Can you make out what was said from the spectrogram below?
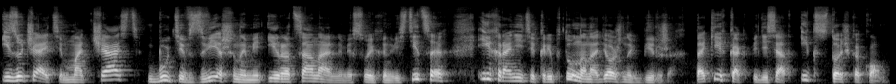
Изучайте матчасть, будьте взвешенными и рациональными в своих инвестициях и храните крипту на надежных биржах, таких как 50x.com.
